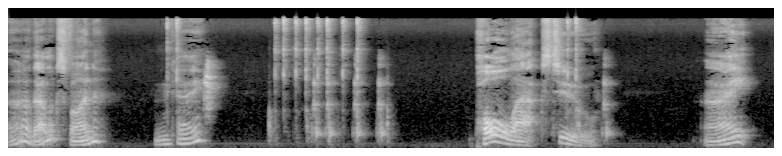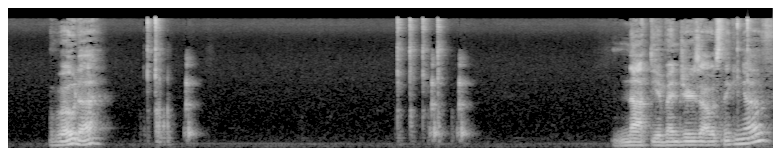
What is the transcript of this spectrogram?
Oh, that looks fun. Okay. Poleaxe, too. Alright. Rhoda. Not the Avengers I was thinking of.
